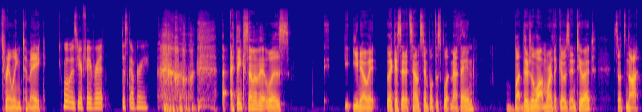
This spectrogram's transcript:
thrilling to make. What was your favorite discovery? I think some of it was, you know, it like I said, it sounds simple to split methane, but there's a lot more that goes into it. So it's not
